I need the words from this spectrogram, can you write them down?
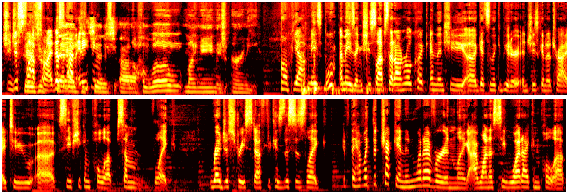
She just slaps a one. It doesn't have anything. says, uh, "Hello, my name is Ernie." Oh yeah, amazing! Ooh, amazing. She slaps that on real quick, and then she uh, gets in the computer and she's gonna try to uh, see if she can pull up some like registry stuff because this is like if they have like the check-in and whatever, and like I want to see what I can pull up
